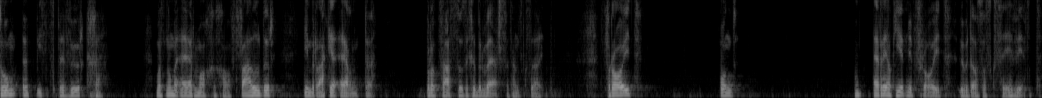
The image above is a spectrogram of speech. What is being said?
um etwas zu bewirken, was nur er machen kann. Felder im Regen ernten. Prozesse, die sich überwerfen, haben sie gesagt. Freude und er reagiert mit Freude über das, was gesehen wird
